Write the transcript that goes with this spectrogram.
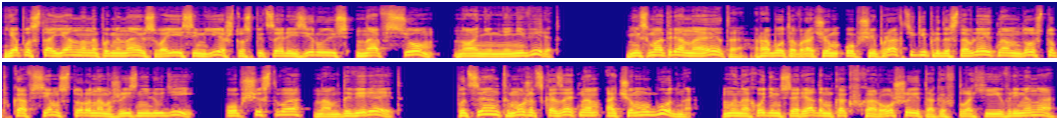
Я постоянно напоминаю своей семье, что специализируюсь на всем, но они мне не верят. Несмотря на это, работа врачом общей практики предоставляет нам доступ ко всем сторонам жизни людей. Общество нам доверяет. Пациент может сказать нам о чем угодно. Мы находимся рядом как в хорошие, так и в плохие времена.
